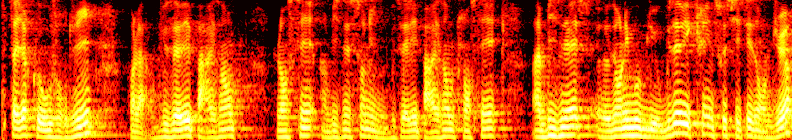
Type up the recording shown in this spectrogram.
C'est-à-dire qu'aujourd'hui, voilà, vous avez par exemple lancé un business en ligne, vous allez par exemple lancer un business dans l'immobilier, vous avez créé une société dans le dur.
